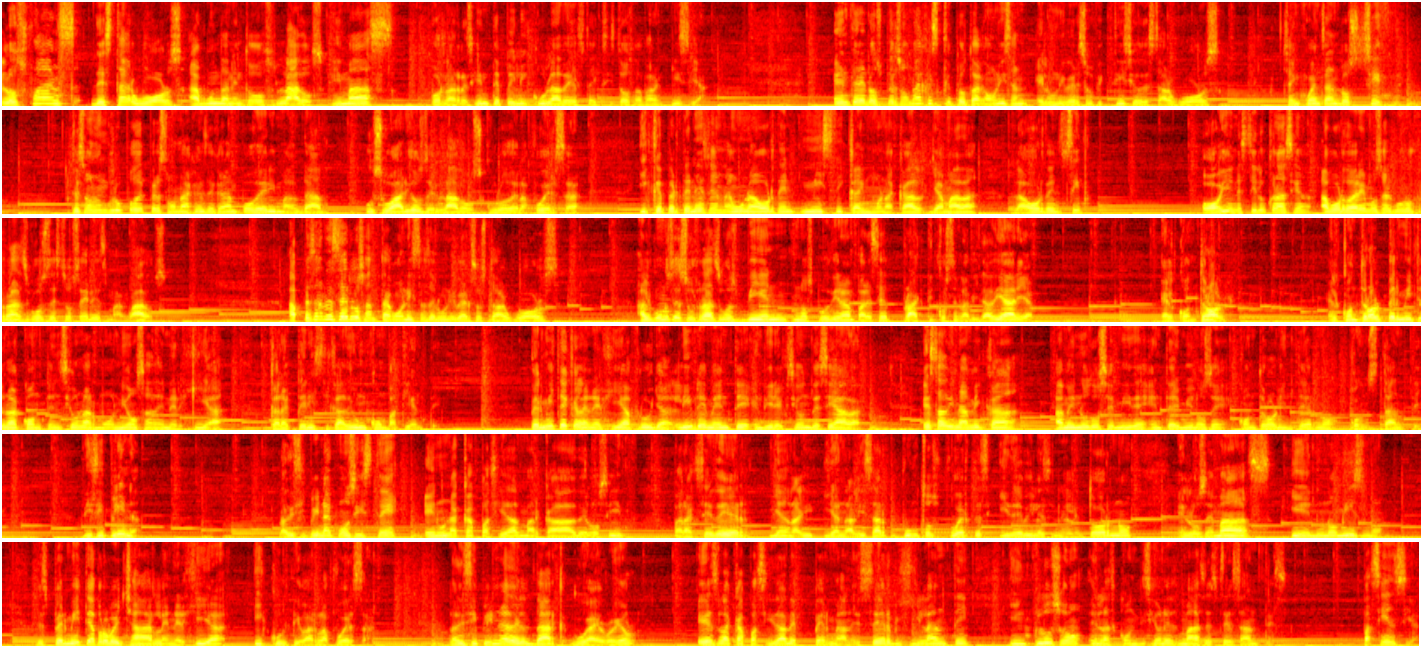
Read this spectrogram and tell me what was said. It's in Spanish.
Los fans de Star Wars abundan en todos lados, y más por la reciente película de esta exitosa franquicia. Entre los personajes que protagonizan el universo ficticio de Star Wars se encuentran los Sith, que son un grupo de personajes de gran poder y maldad, usuarios del lado oscuro de la fuerza, y que pertenecen a una orden mística y monacal llamada la Orden Sith. Hoy en Estilocracia abordaremos algunos rasgos de estos seres malvados. A pesar de ser los antagonistas del universo Star Wars, algunos de sus rasgos bien nos pudieran parecer prácticos en la vida diaria. El control. El control permite una contención armoniosa de energía característica de un combatiente. Permite que la energía fluya libremente en dirección deseada. Esta dinámica a menudo se mide en términos de control interno constante. Disciplina. La disciplina consiste en una capacidad marcada de los Sith para acceder y, analizar puntos fuertes y débiles en el entorno, en los demás y en uno mismo. Les permite aprovechar la energía y cultivar la fuerza. La disciplina del Dark Warrior es la capacidad de permanecer vigilante incluso en las condiciones más estresantes. Paciencia.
